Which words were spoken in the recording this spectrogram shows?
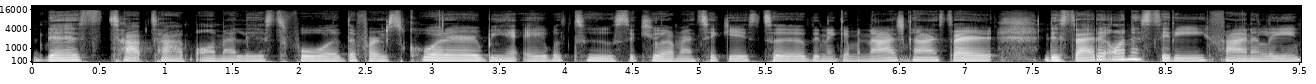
That's top, top on my list for the first quarter. Being able to secure my tickets to the Nicki Minaj concert. Decided on a city finally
